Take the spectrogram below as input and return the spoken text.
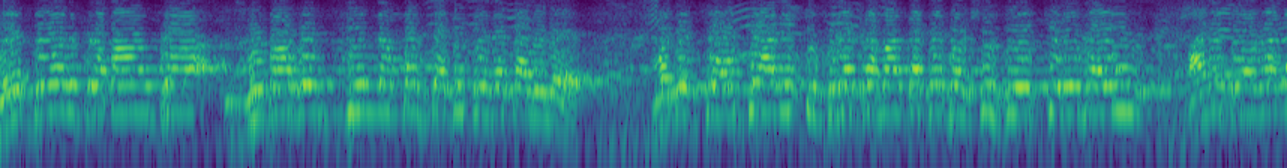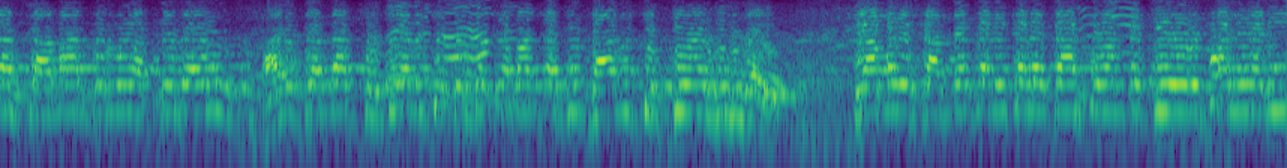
हे दोन क्रमांक विभागून तीन नंबरसाठी देण्यात आलेले आहेत. म्हणजे चौथ्या आणि तिसऱ्या क्रमांकाचे बक्षीस एक केले जाईल आणि दोघांना सामान करून वाटले जाईल आणि त्यांना तृतीय आणि चतुर्थ क्रमांकाची दहा चिठ्ठीवर दिली जाईल. त्यामध्ये सामन्याचा निकाल तास क्रमांकाची वर पाहिली गाडी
